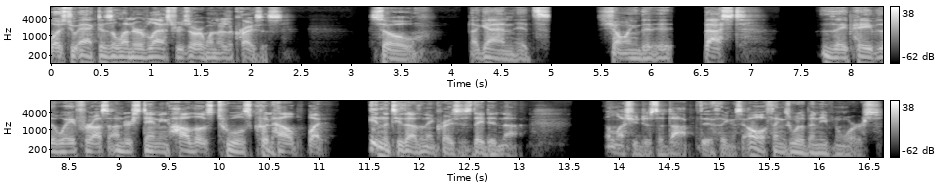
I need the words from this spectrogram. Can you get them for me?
was to act as a lender of last resort when there's a crisis. So again, it's showing that at best they paved the way for us understanding how those tools could help, but in the 2008 crisis, they did not. Unless you just adopt the thing and say, oh, things would have been even worse.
